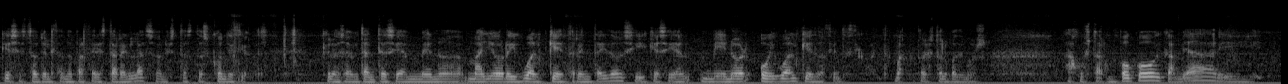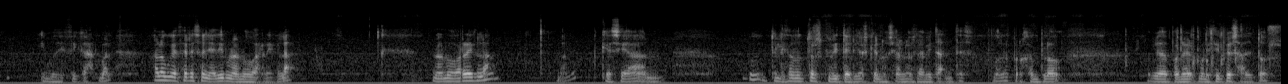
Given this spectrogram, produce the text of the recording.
que se está utilizando para hacer esta regla son estas dos condiciones. Que los habitantes sean menor, mayor o igual que 32 y que sean menor o igual que 250. Bueno, esto lo podemos ajustar un poco y cambiar y, modificar. ¿vale? Ahora lo que voy a hacer es añadir una nueva regla una nueva regla que sean utilizando otros criterios que no sean los de habitantes. Por ejemplo, voy a poner municipios altos.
